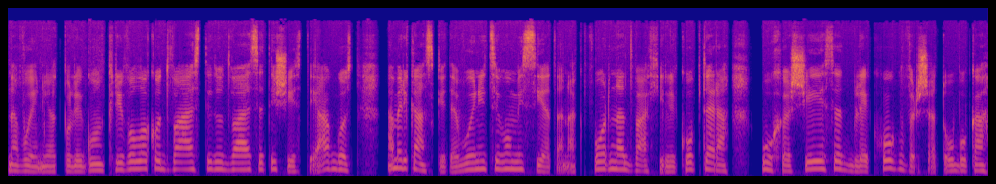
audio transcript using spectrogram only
На воениот полигон Криволок од 20 до 26 август, американските војници во мисијата на КФОР на два хеликоптера УХ-60 Black Hawk вршат обука.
